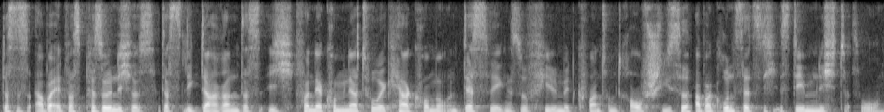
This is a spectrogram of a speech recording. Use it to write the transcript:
Das ist aber etwas Persönliches. Das liegt daran, dass ich von der Kombinatorik herkomme und deswegen so viel mit Quantum draufschieße. Aber grundsätzlich ist dem nicht so.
